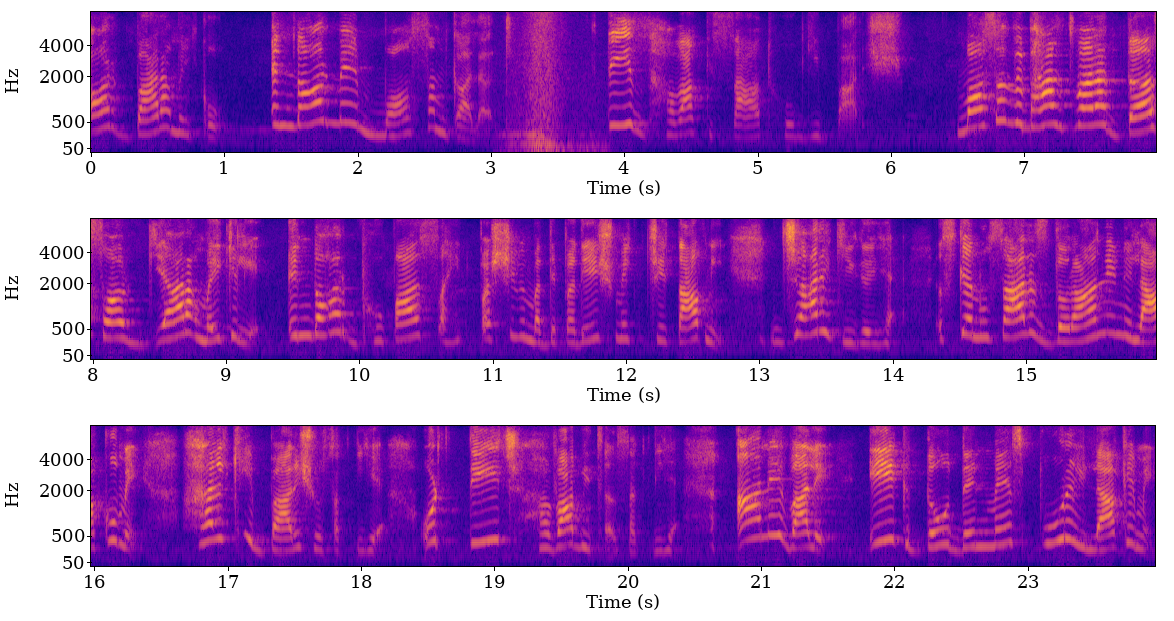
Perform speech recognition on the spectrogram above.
और 12 मई को इंदौर में मौसम का अलर्ट। तेज हवा के साथ होगी बारिश। मौसम विभाग द्वारा 10 और 11 मई के लिए इंदौर, भोपाल सहित पश्चिमी मध्य प्रदेश में चेतावनी जारी की गई है। इसके अनुसार इस दौरान इन इलाकों में हल्की बारिश हो सकती है और तेज हवा भी चल सकती है। आने वाले एक दो दिन में इस पूरे इलाके में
